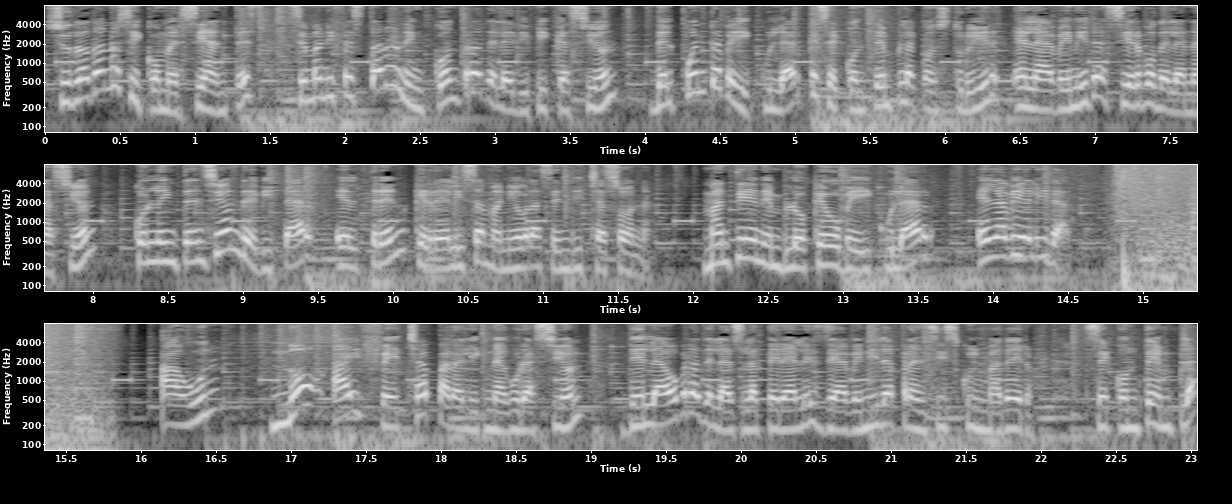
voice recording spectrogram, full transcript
ciudadanos y comerciantes se manifestaron en contra de la edificación del puente vehicular que se contempla construir en la avenida Siervo de la Nación con la intención de evitar el tren que realiza maniobras en dicha zona. Mantienen bloqueo vehicular en la vialidad. Aún no hay fecha para la inauguración de la obra de las laterales de Avenida Francisco y Madero. Se contempla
